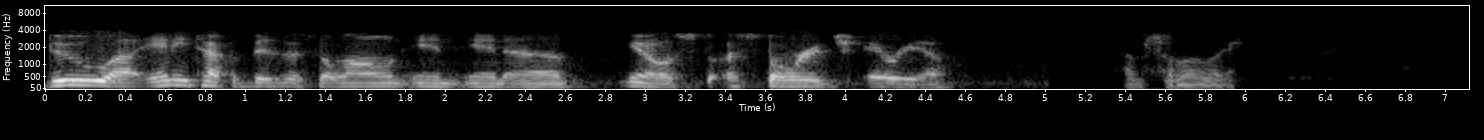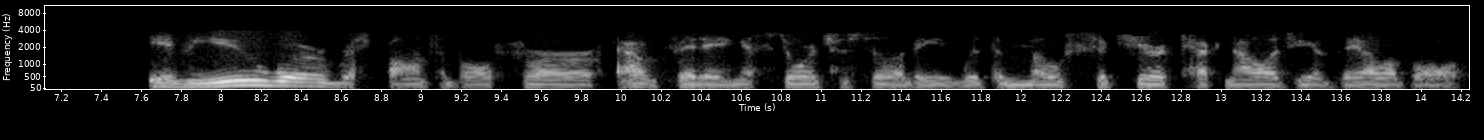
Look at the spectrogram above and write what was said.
do uh, any type of business alone in in a you know a storage area. Absolutely if you were responsible for outfitting a storage facility with the most secure technology available,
